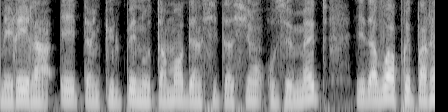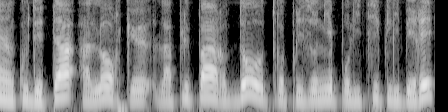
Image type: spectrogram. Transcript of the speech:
Merera est inculpé notamment d'incitation aux émeutes et d'avoir préparé un coup d'État alors que la plupart d'autres prisonniers politiques libérés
